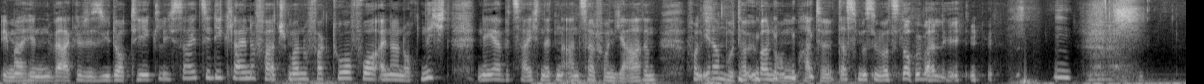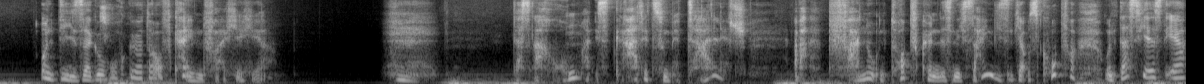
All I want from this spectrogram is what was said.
Immerhin werkelte sie dort täglich, seit sie die kleine Fatschmanufaktur vor einer noch nicht näher bezeichneten Anzahl von Jahren von ihrer Mutter übernommen hatte. Das müssen wir uns noch überlegen. Und dieser Geruch gehörte auf keinen Fall hierher. Hm, das Aroma ist geradezu metallisch. Aber Pfanne und Topf können es nicht sein, die sind ja aus Kupfer. Und das hier ist eher.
